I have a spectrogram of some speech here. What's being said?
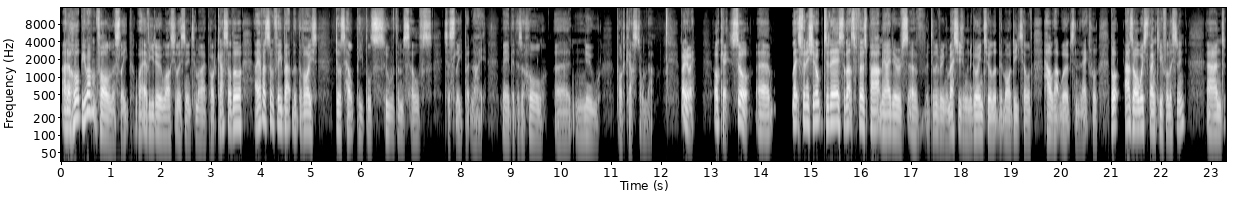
And I hope you haven't fallen asleep, whatever you're doing whilst you're listening to my podcast. Although I have had some feedback that the voice does help people soothe themselves to sleep at night. Maybe there's a whole uh, new podcast on that. But anyway, okay, so um, let's finish it up today. So that's the first part of my idea of, of, delivering a message. I'm going to go into a little bit more detail of how that works in the next one. But as always, thank you for listening. And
